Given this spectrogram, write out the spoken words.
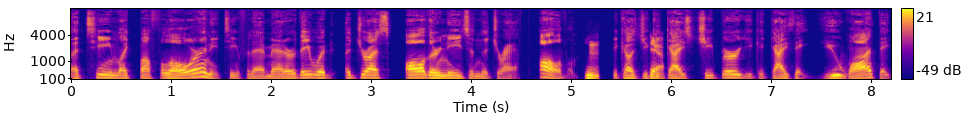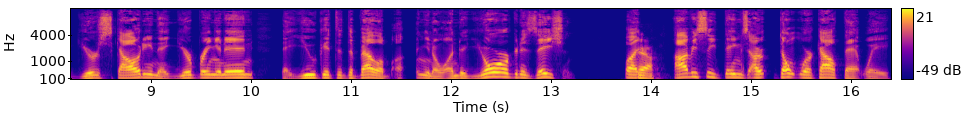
a team like Buffalo or any team for that matter, they would address all their needs in the draft, all of them, mm. because you yeah. get guys cheaper, you get guys that you want, that you're scouting, that you're bringing in, that you get to develop, uh, you know, under your organization. But yeah. obviously, things are don't work out that way.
